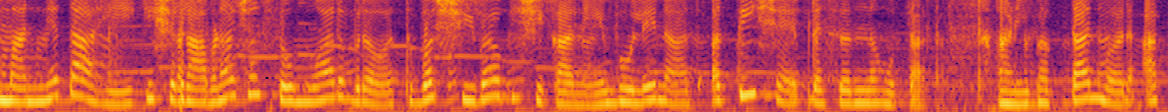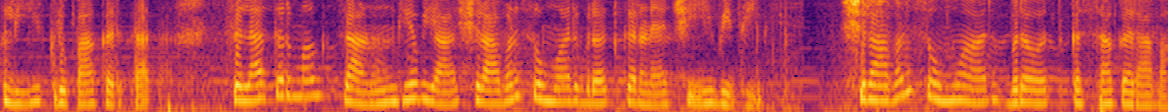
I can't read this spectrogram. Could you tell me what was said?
मान्यता आहे की श्रावणाच्या सोमवार व्रत व शिवाभिषेकाने भोलेनाथ अतिशय प्रसन्न होतात आणि भक्तांवर आपली कृपा करतात. चला तर मग जाणून घेऊया श्रावण सोमवार व्रत करण्याची विधी. श्रावण सोमवार व्रत कसा करावा?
